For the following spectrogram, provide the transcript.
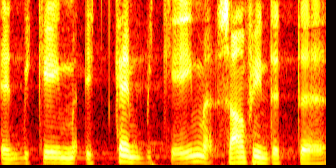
and became, it can became something that uh,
